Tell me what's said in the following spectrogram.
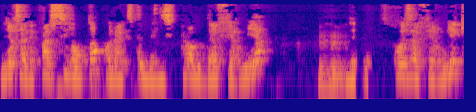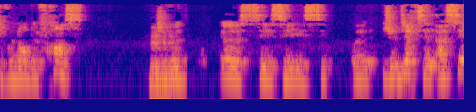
Dire, ça fait pas si longtemps qu'on accepte des diplômes d'infirmières, hmm. des infirmiers qui venant de France. Je hmm. veux dire que c'est, c'est, c'est euh, je veux dire que c'est assez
